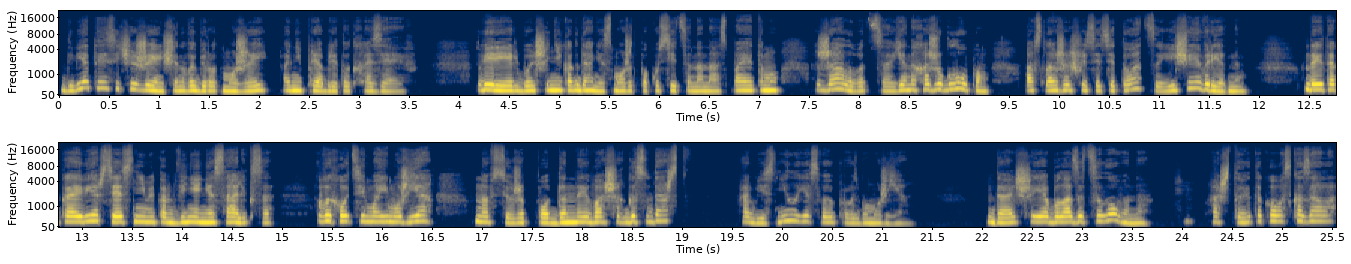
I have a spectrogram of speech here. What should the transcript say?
Две тысячи женщин выберут мужей, они приобретут хозяев. Вериэль больше никогда не сможет покуситься на нас, поэтому жаловаться я нахожу глупым, а в сложившейся ситуации еще и вредным. Да и такая версия снимет обвинение с Алекса. Вы хоть и мои мужья, но все же подданные ваших государств. Объяснила я свою просьбу мужьям. Дальше я была зацелована. А что я такого сказала?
